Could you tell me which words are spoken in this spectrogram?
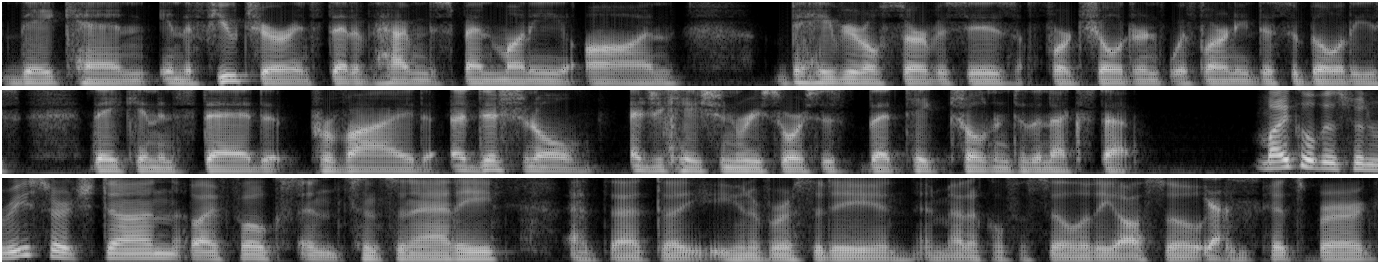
they can, in the future, instead of having to spend money on behavioral services for children with learning disabilities, they can instead provide additional education resources that take children to the next step. Michael, there's been research done by folks in Cincinnati at that uh, university and, and, medical facility, also yes. in Pittsburgh,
